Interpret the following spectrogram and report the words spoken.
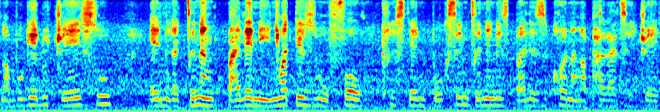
ngabukela uJesu and ngagcina ngibhale nezincwadi eziwu4 Christian books engigcine ngizibhale zikhona ngaphakathi ejele.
